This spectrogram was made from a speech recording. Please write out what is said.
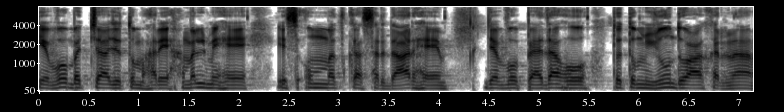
کہ وہ بچہ جو تمہارے حمل میں ہے، اس امت کا سردار ہے۔ جب وہ پیدا ہو تو تم یوں دعا کرنا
